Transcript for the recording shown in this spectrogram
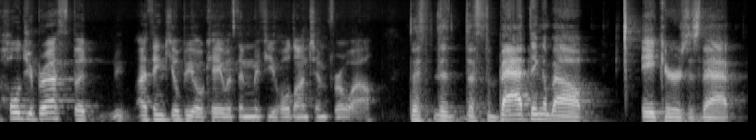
hold your breath. But I think you'll be okay with him if you hold on to him for a while. The the the, the bad thing about Akers is that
